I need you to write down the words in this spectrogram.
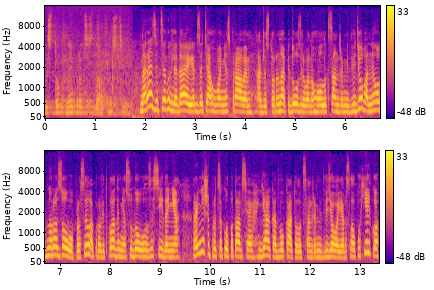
листок непрацездатності. Наразі це виглядає як затягування справи, адже сторона підозрюваного Олександра Медведьова неодноразово просила про відкладення судового засідання. Раніше про це клопотався як адвокат Олександра Медведьова Ярослав Похілько,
